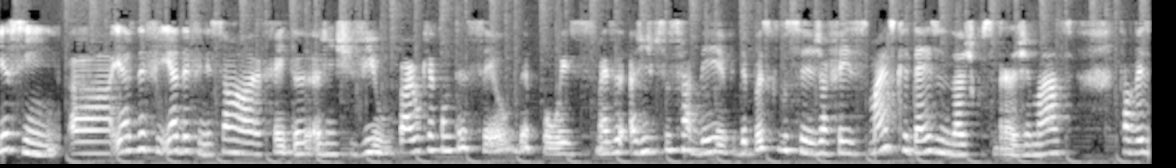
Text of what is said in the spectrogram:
E assim, a, e, defi a definição é feita, a gente viu, para o que aconteceu depois. Mas a, gente precisa saber, depois que você já fez mais que 10 unidades de de massa, talvez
